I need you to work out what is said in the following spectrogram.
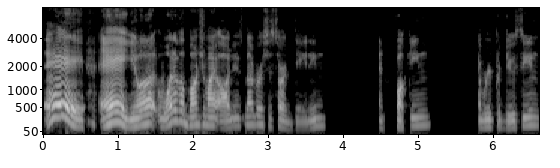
Hey, hey, you know what? What if a bunch of my audience members just start dating and fucking and reproducing,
